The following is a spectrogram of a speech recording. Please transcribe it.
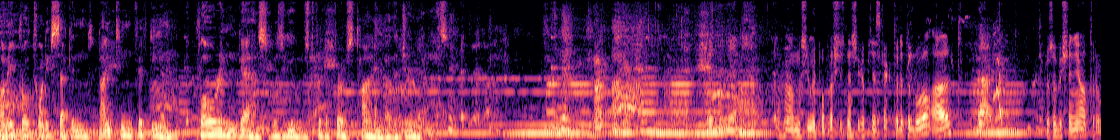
On April 22nd, 1915, chlorine gas was used for the first time by the Germans. Aha, musimy poprosić naszego pieska, który to było? Alt? Tylko żeby się nie otruł.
